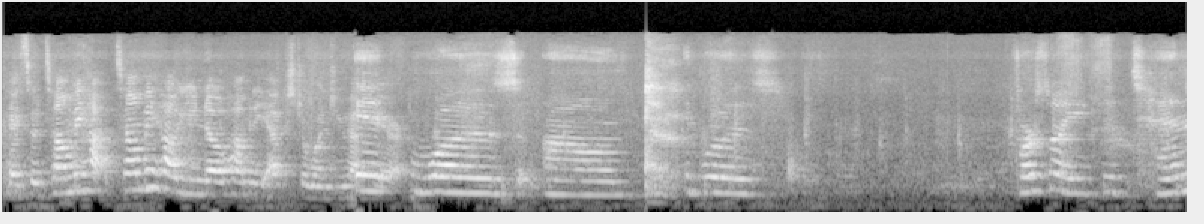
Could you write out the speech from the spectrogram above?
Okay, so tell me how tell me how you know how many extra ones you have It here. was, um, it was, first I did 10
